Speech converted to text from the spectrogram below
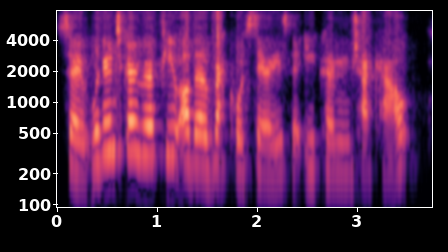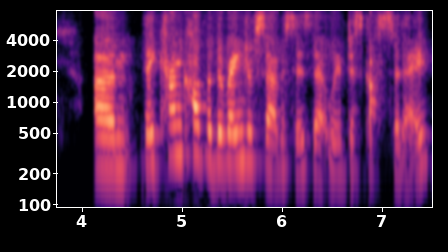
So we're going to go over a few other record series that you can check out. Um, they can cover the range of services that we've discussed today.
